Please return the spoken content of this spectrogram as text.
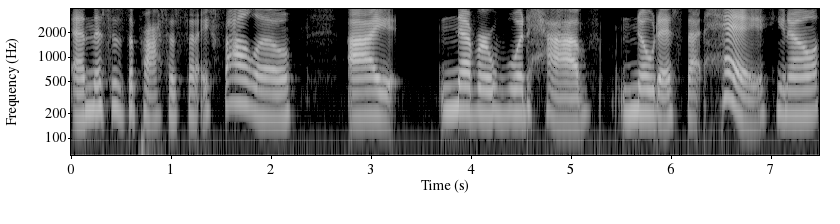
And this is the process that I follow, I never would have noticed that, hey, you know,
